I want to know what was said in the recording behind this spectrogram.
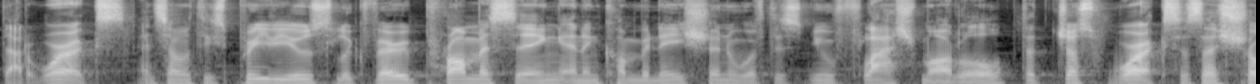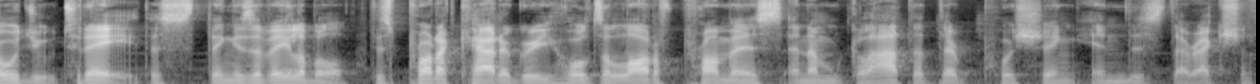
that works. And some of these previews look very promising and in combination with this new Flash model that just works as I showed you today. This thing is available. This product category holds a lot of promise and I'm glad that they're pushing in this direction.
